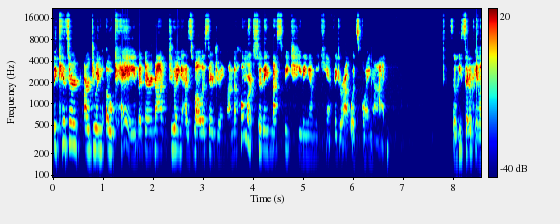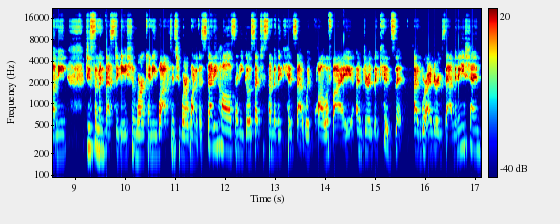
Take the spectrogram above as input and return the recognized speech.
the kids are, are doing okay, but they're not doing as well as they're doing on the homework. So they must be cheating, and we can't figure out what's going on. So he said, okay, let me do some investigation work. And he walked into where one of the study halls and he goes up to some of the kids that would qualify under the kids that uh, were under examination.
